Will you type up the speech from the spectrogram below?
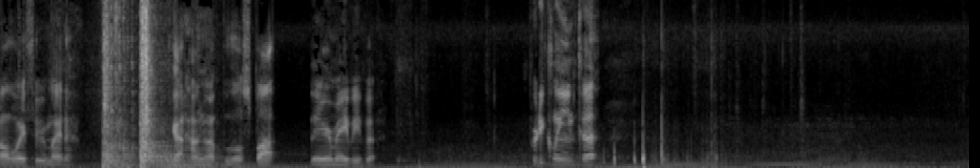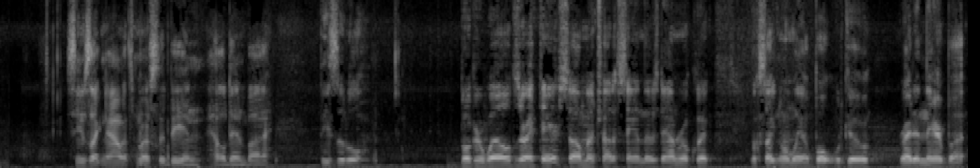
all the way through. Might have got hung up a little spot there maybe, but pretty clean cut. Seems like now it's mostly being held in by these little booger welds right there. So I'm gonna try to sand those down real quick. Looks like normally a bolt would go right in there, but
